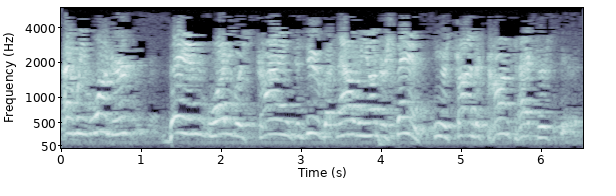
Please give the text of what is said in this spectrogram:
And we wondered then what He was trying to do, but now we understand. He was trying to contact her spirit.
